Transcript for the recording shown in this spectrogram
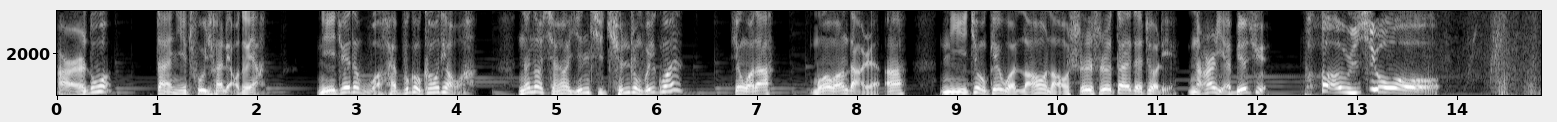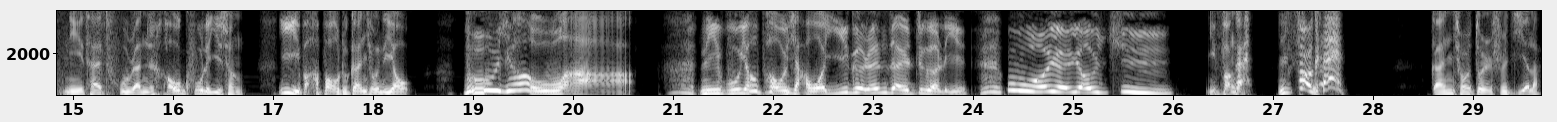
耳朵，带你出去还了得呀？你觉得我还不够高调啊？难道想要引起群众围观？听我的，魔王大人啊！你就给我老老实实待在这里，哪儿也别去。胖兄，你才突然的嚎哭了一声，一把抱住甘球的腰。不要啊！你不要抛下我一个人在这里，我也要去。你放开，你放开！甘球顿时急了，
